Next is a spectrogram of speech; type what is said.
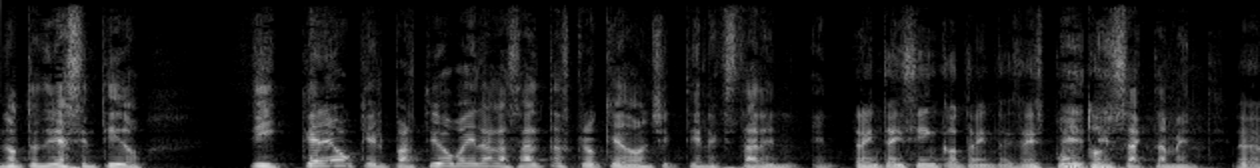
no tendría sentido. Si creo que el partido va a ir a las altas, creo que Doncic tiene que estar en, en- 35, 36 puntos. exactamente. Eh,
